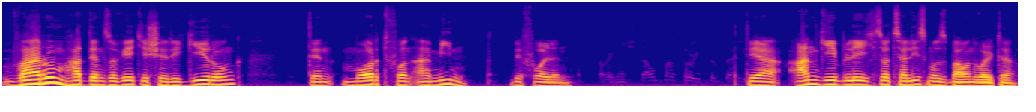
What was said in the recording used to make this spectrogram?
Warum hat denn sowjetische Regierung den Mord von Amin befohlen, der angeblich Sozialismus bauen wollte?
